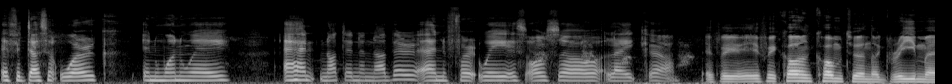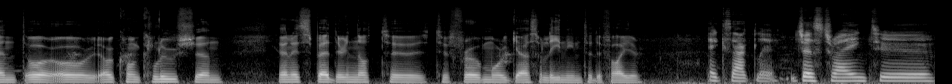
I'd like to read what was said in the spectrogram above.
If it doesn't work in one way, and not in another, and third way is also like. Uh, If we if we can't come to an agreement or or, or conclusion, then it's better not to to throw more gasoline into the fire. Exactly. Just trying to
